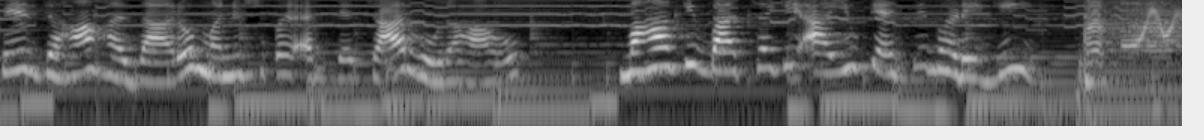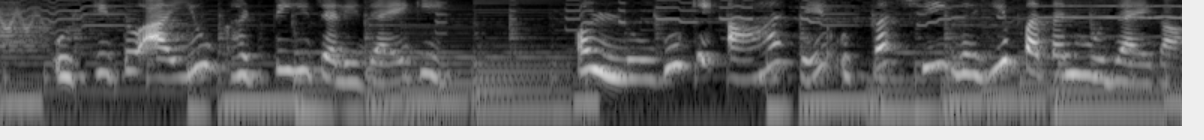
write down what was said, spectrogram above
फिर जहाँ हज़ारों मनुष्य पर अत्याचार हो रहा हो, वहाँ की बादशाह की आयु कैसे बढ़ेगी? उसकी तो आयु घटती ही चली जाएगी और लोगों की आह से उसका शीघ्र ही पतन हो जाएगा।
